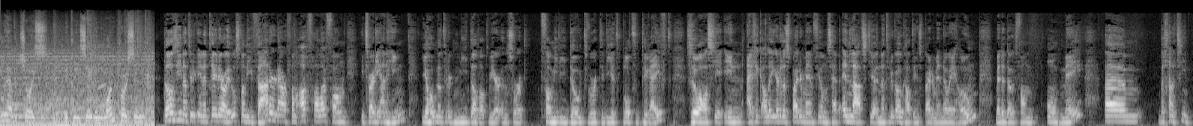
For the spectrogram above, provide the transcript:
You have a choice between saving one person Dan zie je natuurlijk in de trailer al heel snel die vader daarvan afvallen. Van iets waar die aan hing. Je hoopt natuurlijk niet dat dat weer een soort familiedood wordt die het plot drijft. Zoals je in eigenlijk alle eerdere Spider-Man films hebt. En laatst je natuurlijk ook had in Spider-Man No Way Home. Met de dood van Aunt May. Um, we gaan het zien.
